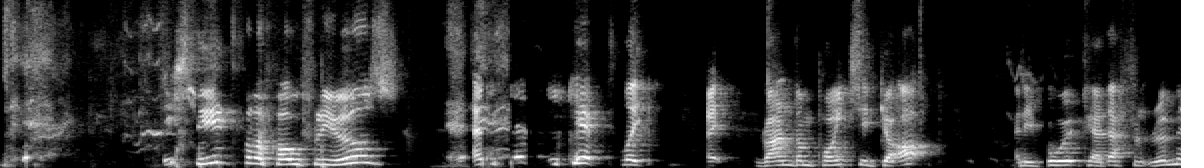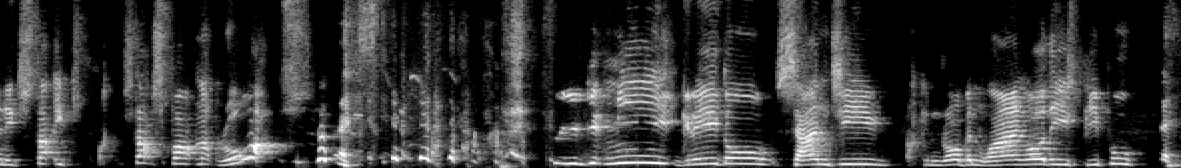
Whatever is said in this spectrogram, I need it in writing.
he stayed for the full three hours and he kept, he kept like, at random points, he'd get up and he'd go out to a different room and he'd start, he'd start sparking up ups. so you've got me, Grado, Sanjeev, fucking Robin Lang, all these people going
